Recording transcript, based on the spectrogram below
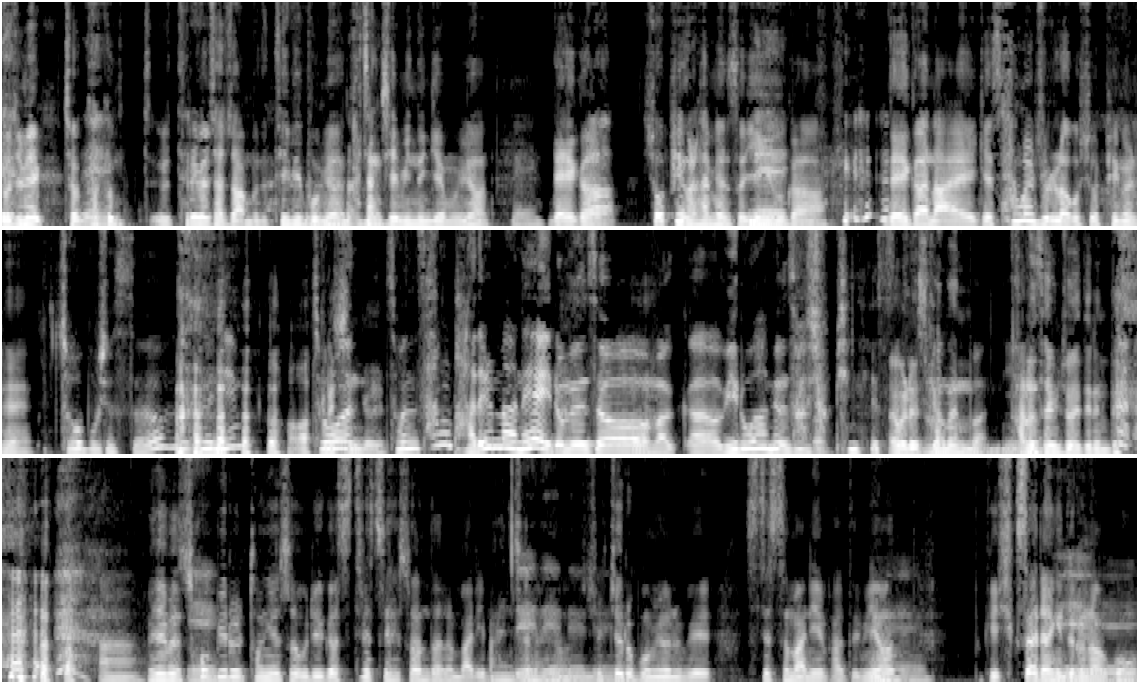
요즘에 저 네. 가끔 네. 텔레비를 자주 안 보는데 TV 보면 가장 재밌는 게 뭐면 네. 내가 쇼핑을 하면서 네. 이유가 내가 나에게 상을 주려고 쇼핑을 해. 저 보셨어요, 선생님? 아, 전상 받을 만해 이러면서 어. 막 아, 위로하면서 어. 쇼핑했어요. 아, 원래 상은 번. 예. 다른 사람이 줘야 되는데. 아, 왜냐하면 예. 소비를 통해서 우리가 스트레스 해소한다는 말이 많잖아요. 네네네네. 실제로 보면 왜 스트레스 많이 받으면 네. 이렇게 식사량이 네. 늘어나고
